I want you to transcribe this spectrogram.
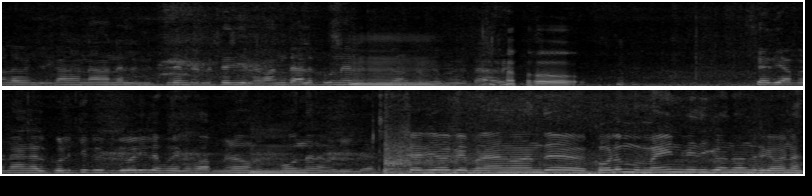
மழை வெஞ்சிருக்கு ஆனால் நான் நித்திரண்டு தெரியல. வந்த அழுப்பு ஓ. சரி அப்போ நாங்கள் குளிச்சு குளிச்சுட்டு வெளியில் போய் பார்ப்போம். போகும் தானே வெளியில்? சரி ஓகே இப்போ நாங்கள் வந்து கொழும்பு மெயின் வீதிக்கு வந்து வந்திருக்கோம். என்ன?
